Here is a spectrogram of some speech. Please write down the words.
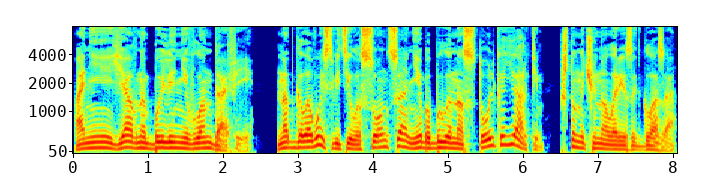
Они явно были не в Ландафии. Над головой светило солнце, а небо было настолько ярким, что начинало резать глаза.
